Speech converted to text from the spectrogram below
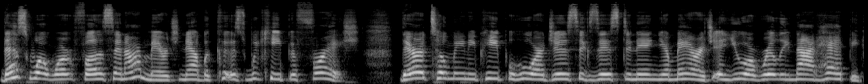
That's what worked for us in our marriage now because we keep it fresh. There are too many people who are just existing in your marriage and you are really not happy.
